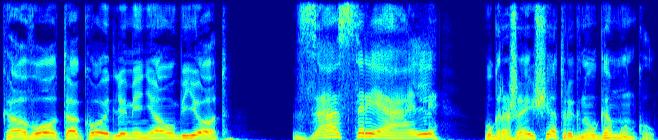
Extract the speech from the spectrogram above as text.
Кого такой для меня убьет?» «Застряль!» — угрожающе отрыгнул гомункул.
